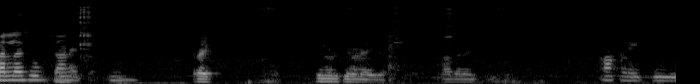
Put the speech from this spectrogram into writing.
మళ్ళీ సూప్ చాలా రైట్ తినుడు తినుడే ఇక ఆకలి అవుతుంది. ఆకలి అవుతుంది.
